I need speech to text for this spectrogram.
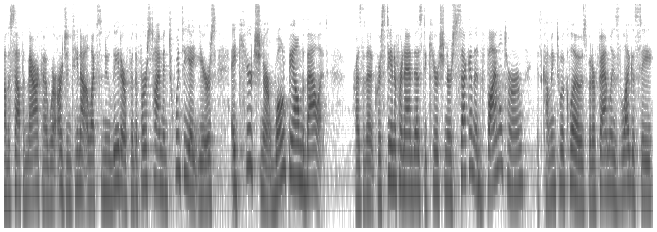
Now to South America, where Argentina elects a new leader for the first time in 28 years, a Kirchner won't be on the ballot. President Cristina Fernandez de Kirchner's second and final term is coming to a close, but her family's legacy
